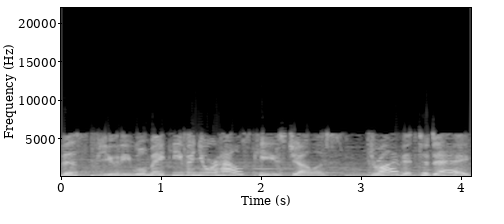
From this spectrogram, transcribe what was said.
This beauty will make even your house keys jealous. Drive it today.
